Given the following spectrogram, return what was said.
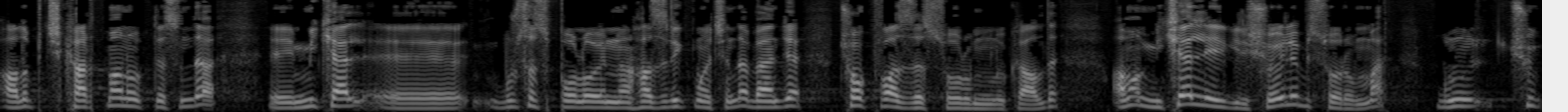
alıp, çıkartma noktasında e, Mikel e, Bursa Spor'la oynanan hazırlık maçında bence çok fazla sorumluluk aldı. Ama Mikel'le ilgili şöyle bir sorun var. Bu şu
